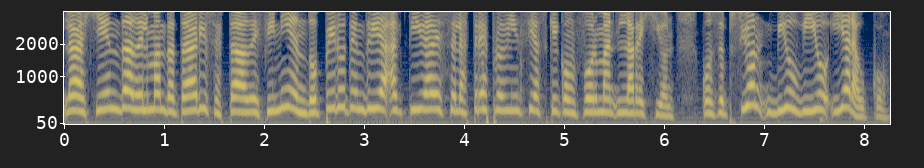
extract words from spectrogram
la agenda del mandatario se está definiendo, pero tendría actividades en las tres provincias que conforman la región, Concepción, Biobío y Arauco.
